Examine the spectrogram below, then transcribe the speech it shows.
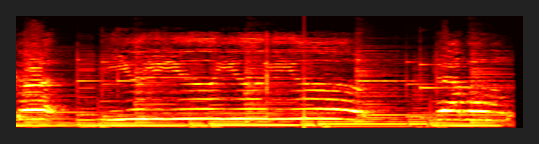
good.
